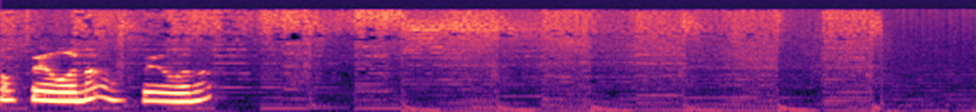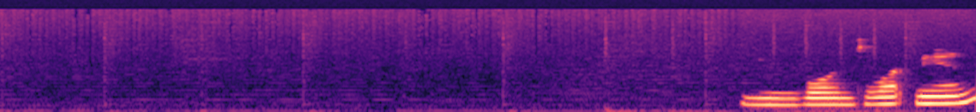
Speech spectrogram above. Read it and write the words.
I'm feeling it, I'm feeling it. You going to let me in?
